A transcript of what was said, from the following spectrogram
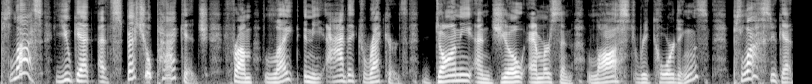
Plus, you get a special package from Light in the Attic Records, Donnie and Joe Emerson, Lost Recordings. Plus, you get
